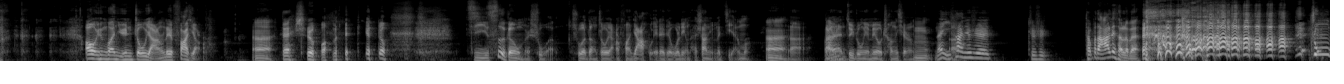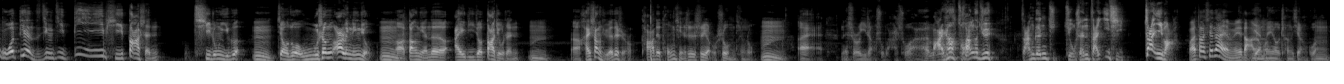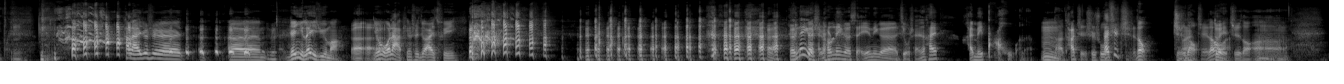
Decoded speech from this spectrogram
奥运冠军周洋的发小嗯，对，是我们的听众，几次跟我们说说等周洋放假回来的，我领他上你们节目嗯啊。当然，最终也没有成型。嗯，那一看就是就是他不搭理他了呗。中国电子竞技第一批大神，其中一个嗯叫做武生二零零九嗯啊，当年的 ID 叫大酒神嗯啊，还上学的时候，他的同寝室室友是我们听众。嗯哎，那时候一整说啊说晚上传个局，咱跟酒酒神咱一起战一把，完到现在也没打也没有成型过。嗯嗯，看来就是呃人以类聚嘛，因为我俩平时就爱吹。呃 那个时候那个谁那个酒神还还没大火呢。嗯。啊，他只是说他是知道知道啊知道啊。对知道啊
